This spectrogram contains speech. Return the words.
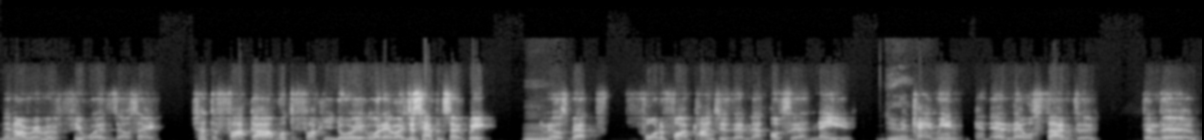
then I remember a few words. They'll say, "Shut the fuck up! What the fuck are you doing?" Whatever. It just happened so quick, Mm, and there was about four to five punches, and that obviously that knee yeah. that came in, and then they were starting to. Then the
